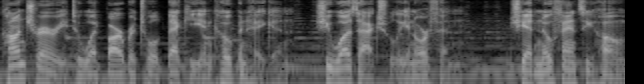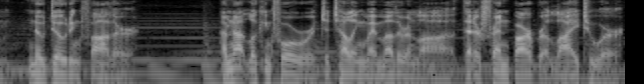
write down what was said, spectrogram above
Contrary to what Barbara told Becky in Copenhagen, she was actually an orphan. She had no fancy home, no doting father. I'm not looking forward to telling my mother in law that her friend Barbara lied to her.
